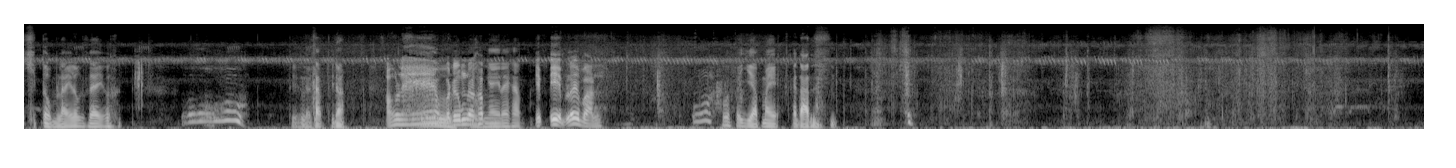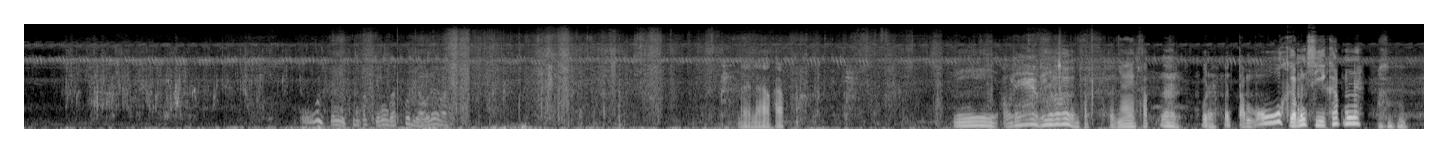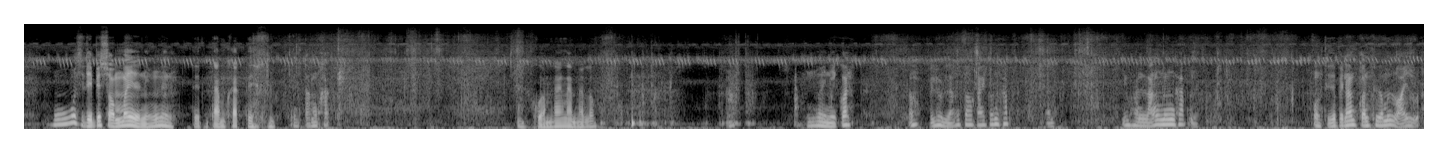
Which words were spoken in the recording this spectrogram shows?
ขี้ตมไหลลงใส่บ่โอ้ถึงแล้วครับพี่น้องเอาแล้วประเดิมแล้วครับเป็นไงเลยครับ เอฟเอฟเลยบ้านโอ้โอ้ยไปเหยียบไม่กระดาน โอ้ยเป็นนี่คุณก็เสียงเบิดผู้เดียวเลยวะได้แล้วครับ นี่เอาแล้วพี่น้องครับตัวใหญ่ครับนั่นพูดอะมันต่ำโอ้เกือบมันสีครับมึงนะโอ้สิเดี๋ยวไปซ้อมไม่เดี๋ยวนี้มึงนั่นตื่นตามคักเตื่นต่ำครับขวมร่างนั้นมาลงหน่วยนี้ก่อน เอาไปรุ่นหลังต่อไปก่อนครับ อยู่หันหลังนึงครับโอ้ถือไปน้ำก่อนเถือมันลอยหลุด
